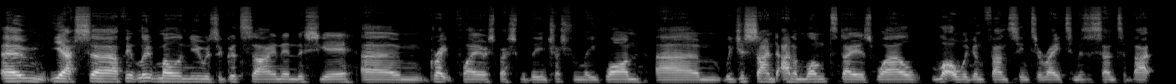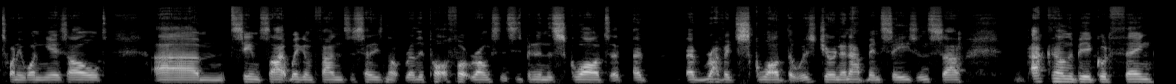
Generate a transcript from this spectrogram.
Um, yes, uh, I think Luke Molyneux was a good sign in this year. Um, great player, especially with the interest from League One. Um, we just signed Adam Long today as well. A lot of Wigan fans seem to rate him as a centre back, 21 years old. Um, seems like Wigan fans have said he's not really put a foot wrong since he's been in the squad, a, a, a ravaged squad that was during an admin season. So that can only be a good thing.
